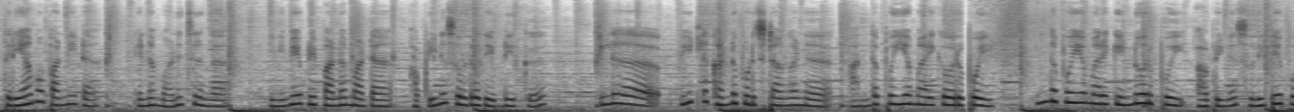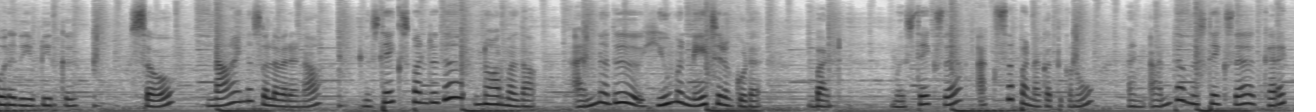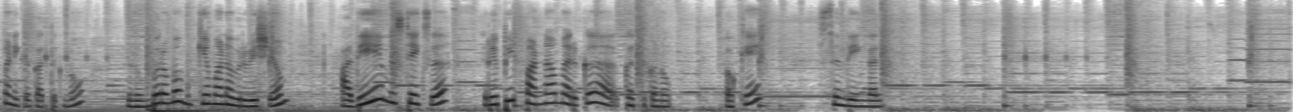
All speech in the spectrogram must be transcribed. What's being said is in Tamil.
தெரியாமல் பண்ணிட்டேன். என்ன மன்னிச்சிருங்க. இனிமேல் இப்படி பண்ண மாட்டேன். அப்படின்னு சொல்கிறது எப்படி இருக்குது இல்லை வீட்டில் கண்டுபிடிச்சிட்டாங்கன்னு அந்த பொய்யை மறைக்க ஒரு பொய் இந்த பொய்யை மறைக்க இன்னொரு பொய் அப்படின்னு சொல்லிகிட்டே போகிறது எப்படி இருக்குது ஸோ நான் என்ன சொல்ல வரேன்னா மிஸ்டேக்ஸ் பண்ணுறது நார்மல் தான். அண்ட் அது ஹியூமன் நேச்சரும் கூட பட் மிஸ்டேக்ஸை அக்செப்ட் பண்ண கற்றுக்கணும் அண்ட் அந்த மிஸ்டேக்ஸை கரெக்ட் பண்ணிக்க கற்றுக்கணும் ரொம்ப ரொம்ப முக்கியமான ஒரு விஷயம். அதே மிஸ்டேக்ஸை ரிப்பீட் பண்ணாமல் இருக்க கற்றுக்கணும் ஓகே சிந்தியுங்கள்.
